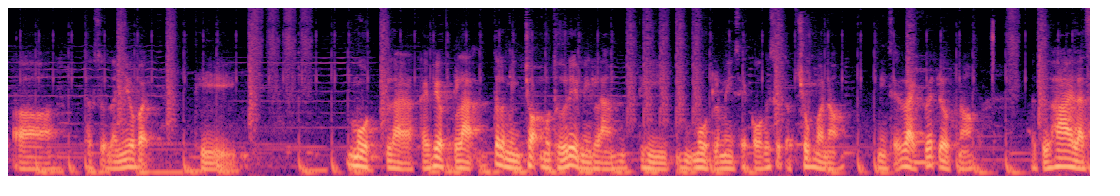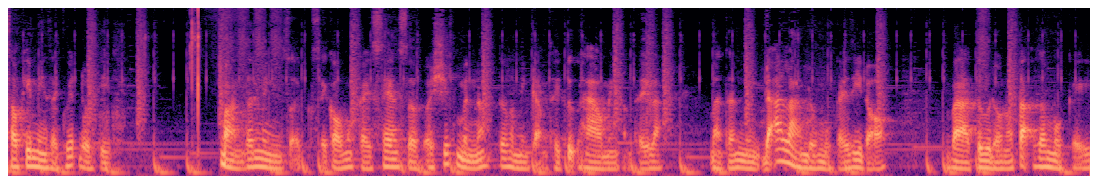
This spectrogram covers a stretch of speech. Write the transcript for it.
Uh, thật sự là như vậy. Thì một là cái việc là tức là mình chọn một thứ để mình làm thì một là mình sẽ có cái sự tập trung vào nó mình sẽ giải quyết được nó. Và thứ hai là sau khi mình giải quyết được thì bản thân mình sẽ, sẽ có một cái sense of achievement á tức là mình cảm thấy tự hào mình cảm thấy là bản thân mình đã làm được một cái gì đó. Và từ đó nó tạo ra một cái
